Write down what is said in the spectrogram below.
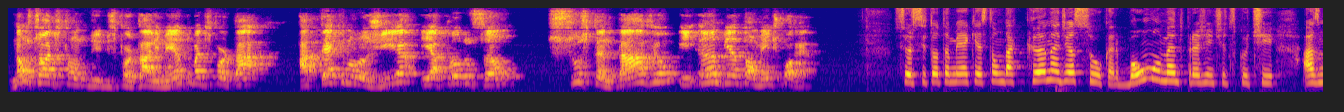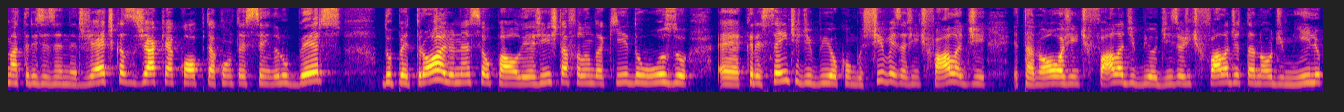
não só de, de, exportar alimento, mas de exportar a tecnologia e a produção sustentável e ambientalmente correta. O senhor citou também a questão da cana-de-açúcar. Bom momento para a gente discutir as matrizes energéticas, já que a COP está acontecendo no berço do petróleo, né, seu Paulo? E a gente está falando aqui do uso é, crescente de biocombustíveis, a gente fala de etanol, a gente fala de biodiesel, a gente fala de etanol de milho.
